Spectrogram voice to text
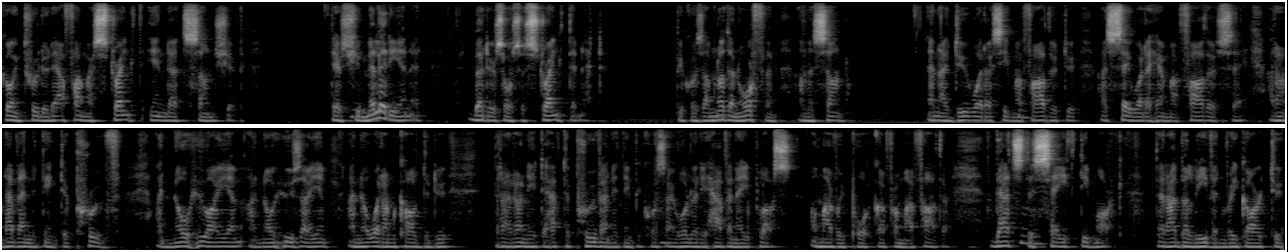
going through the day, I find my strength in that sonship. There's mm. humility in it, but there's also strength in it because I'm not an orphan, I'm a son. And I do what I see my mm. father do. I say what I hear my father say. I don't have anything to prove. I know who I am, I know whose I am, I know what I'm called to do, but I don't need to have to prove anything because I already have an A plus on my report card from my father. That's the safety mark that I believe in regard to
